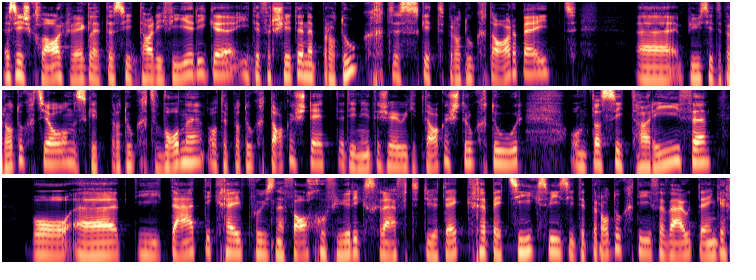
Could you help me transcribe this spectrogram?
es ist klar geregelt. Das sind Tarifierungen in den verschiedenen Produkten. Es gibt Produktarbeit, äh, bei uns in der Produktion. Es gibt Produktwohnen oder Produkttagesstätten, die niederschwellige Tagesstruktur. Und das sind Tarife, wo äh, die Tätigkeit von unseren Fach- und Führungskräften decken, beziehungsweise in der produktiven Welt eigentlich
